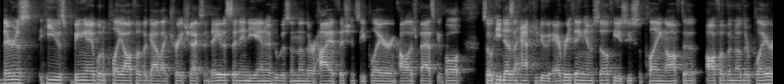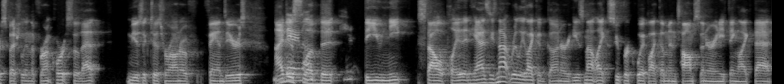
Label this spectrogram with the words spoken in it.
there's he's being able to play off of a guy like Trayce Jackson Davis at Indiana, who was another high efficiency player in college basketball. So he doesn't have to do everything himself. He's used to playing off the off of another player, especially in the front court. So that music to Toronto fans' ears. I Very just much. love the the unique style of play that he has. He's not really like a gunner. He's not like super quick like Amen Thompson or anything like that.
